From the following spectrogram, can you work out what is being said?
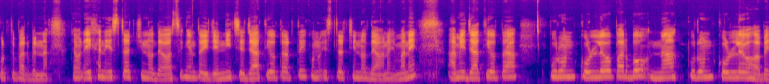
করতে পারবেন না। যেমন এখানে স্টার চিহ্ন দেওয়া আছে, কিন্তু এই যে নিচে জাতীয়তাতে কোনো স্টার চিহ্ন দেওয়া নাই। মানে আমি জাতীয়তা পূরণ করলেও পারব, না পূরণ করলেও হবে।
